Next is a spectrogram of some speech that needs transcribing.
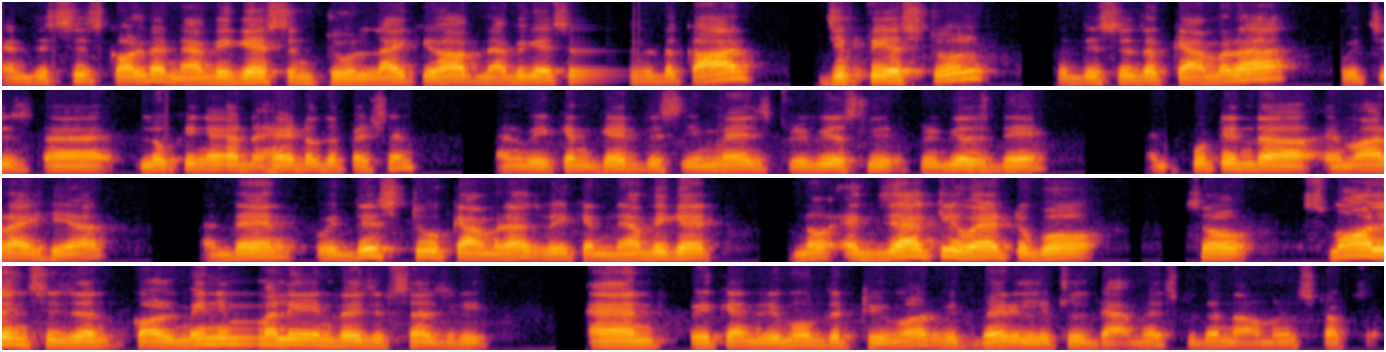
and this is called a navigation tool like you have navigation in the car gps tool so this is the camera which is uh, looking at the head of the patient and we can get this image previously previous day and put in the mri here and then with these two cameras we can navigate know exactly where to go so small incision called minimally invasive surgery and we can remove the tumor with very little damage to the normal structure.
